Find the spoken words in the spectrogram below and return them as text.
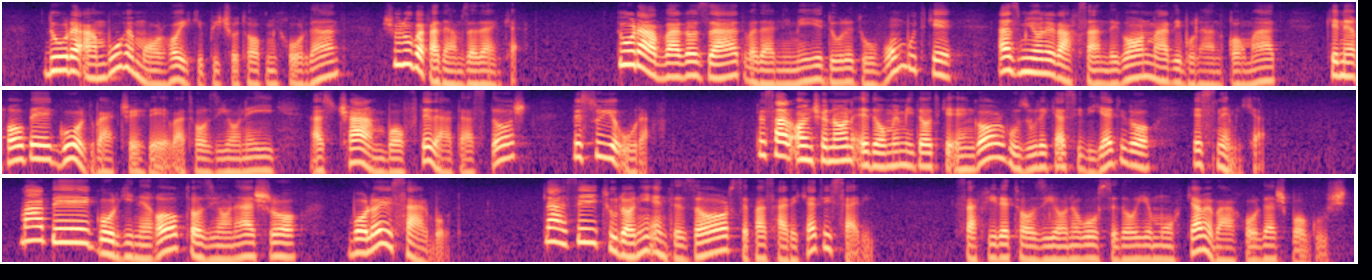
دور انبوه مارهایی که پیچ و تاب میخوردند شروع به قدم زدن کرد. دور اول را زد و در نیمه دور دوم بود که از میان رقصندگان مردی بلند قامت که نقاب گرگ بر چهره و تازیانه ای از چرم بافته در دست داشت به سوی او رفت. پسر آنچنان ادامه می‌داد که انگار حضور کسی دیگری را حس نمی‌کرد. مرد گرگی نقاب تازیانش را بالای سر بود لحظه طولانی انتظار سپس حرکتی سریع. سفیر تازیانه و صدای محکم برخوردش با گوشت.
